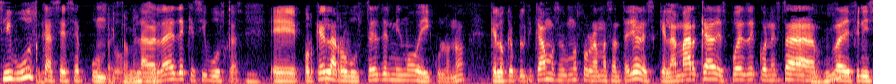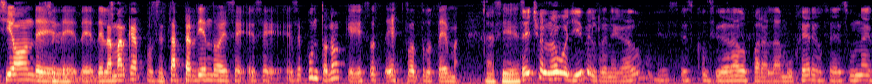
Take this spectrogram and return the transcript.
Si buscas ese punto, la sí. verdad es de que sí buscas. Eh, porque la robustez del mismo vehículo, ¿no? Que lo que platicábamos en unos programas anteriores, que la marca después de con esta redefinición de, Sí. de, de- de la marca, pues está perdiendo ese ese ese punto, ¿no? Que eso es otro tema. Así es. De hecho, el nuevo Jeep, el Renegado, es, es considerado para la mujer. O sea, es una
